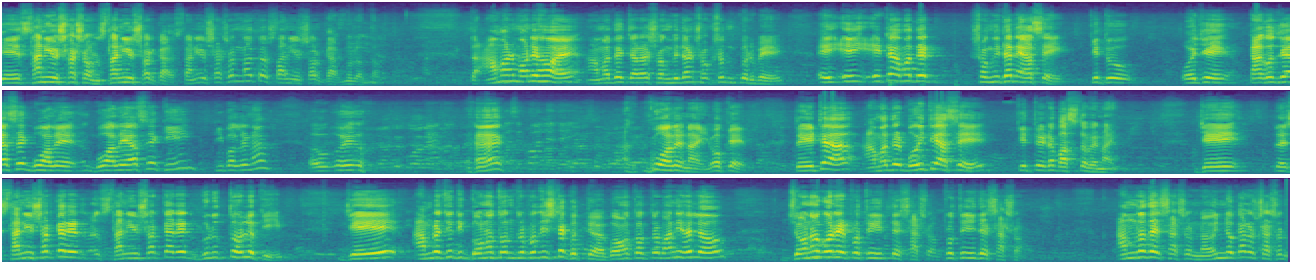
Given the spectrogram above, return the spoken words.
যে স্থানীয় শাসন, স্থানীয় সরকার, স্থানীয় শাসন না তো, স্থানীয় সরকার মূলত। তা আমার মনে হয় আমাদের যারা সংবিধান সংশোধন করবে, এই এই, এটা আমাদের সংবিধানে আছে, কিন্তু ওই যে কাগজে আছে, গোয়ালে গোয়ালে আছে কি কি বলে না? ওই হ্যাঁ? গোয়ালে নাই, ওকে। তো এটা আমাদের বইতে আছে, কিন্তু এটা বাস্তবে নাই। যে স্থানীয় সরকারের স্থানীয় সরকারের গুরুত্ব হলো কি? যে আমরা যদি গণতন্ত্র প্রতিষ্ঠা করতে হয়, গণতন্ত্র মানে হলো জনগণের প্রতিনিধিত্বের শাসন, প্রতিনিধিদের শাসন। আমলাদের শাসন নয় অন্য কারও শাসন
